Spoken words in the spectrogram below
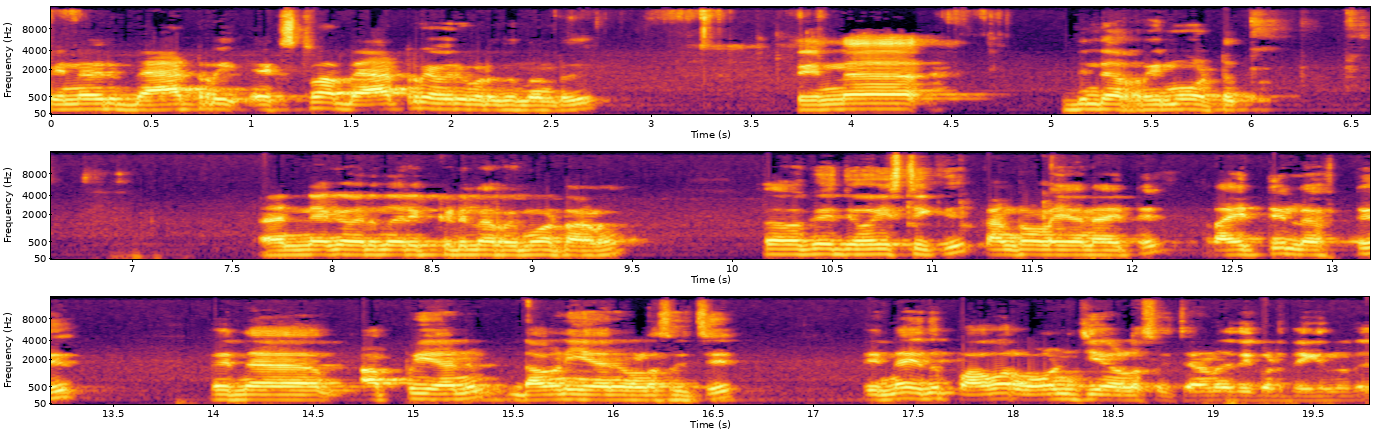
പിന്നെ ഒരു ബാറ്ററി എക്സ്ട്രാ ബാറ്ററി അവർ കൊടുക്കുന്നുണ്ട്. പിന്നെ ഇതിന്റെ റിമോട്ട് അതിന്റെയൊക്കെ വരുന്ന ഒരു കിടില റിമോട്ടാണ് നമുക്ക് ജോയ് സ്റ്റിക്ക് കൺട്രോൾ ചെയ്യാനായിട്ട് റൈറ്റ് ലെഫ്റ്റ് പിന്നെ അപ്പ് ചെയ്യാനും ഡൗൺ ചെയ്യാനും ഉള്ള സ്വിച്ച് പിന്നെ ഇത് പവർ ഓൺ ചെയ്യാനുള്ള സ്വിച്ചാണ് ഇതിൽ കൊടുത്തിരിക്കുന്നത്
